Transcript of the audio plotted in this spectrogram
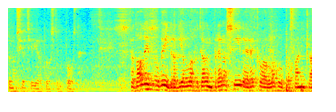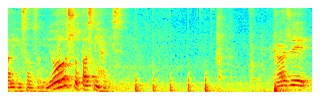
prenosioci vjerodostan, pozdani. Fadale ibn Ubejd radijallahu talan prenosi da je rekao Allahu poslanik alihi sallam još opasniji hadis. Kaže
